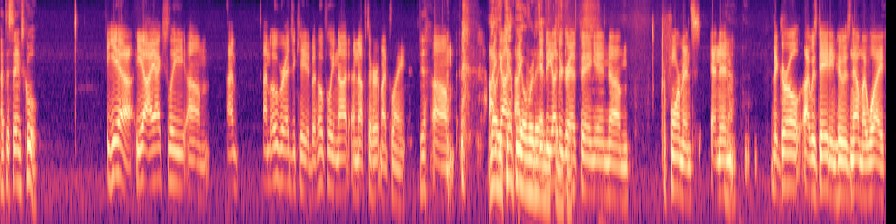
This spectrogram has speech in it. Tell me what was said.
at the same school. Yeah, yeah. I actually, um, I'm, I'm overeducated, but hopefully not enough to hurt my playing. Yeah. Um, No, I you got- can't be I over the Did the undergrad thing in um, performance, and then the girl I was dating, who is now my wife,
